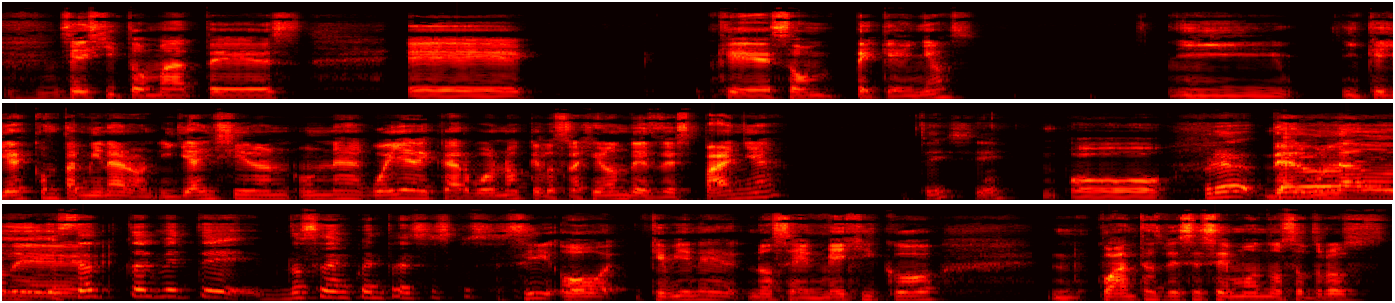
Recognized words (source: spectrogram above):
Ujú. seis jitomates eh, que son pequeños, y, y que ya contaminaron, y ya hicieron una huella de carbono que los trajeron desde España, Sí, sí. o Pero, De pero, algún lado de- Están totalmente... No se dan cuenta de esas cosas. Sí, o que viene, no sé, en México, ¿cuántas veces hemos nosotros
